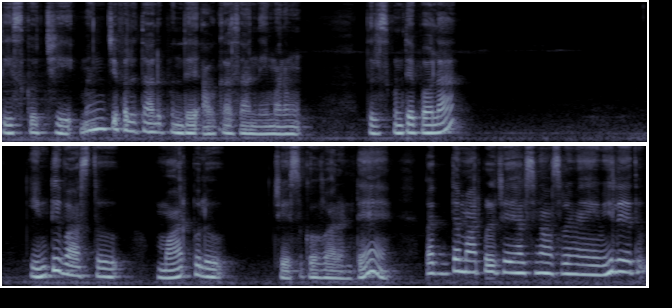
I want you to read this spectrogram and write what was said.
తీసుకొచ్చి మంచి ఫలితాలు పొందే అవకాశాన్ని మనం తెలుసుకుంటే పోలా? ఇంటి వాస్తు మార్పులు చేసుకోవాలంటే పెద్ద మార్పులు చేయాల్సిన అవసరం ఏమీ లేదు.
